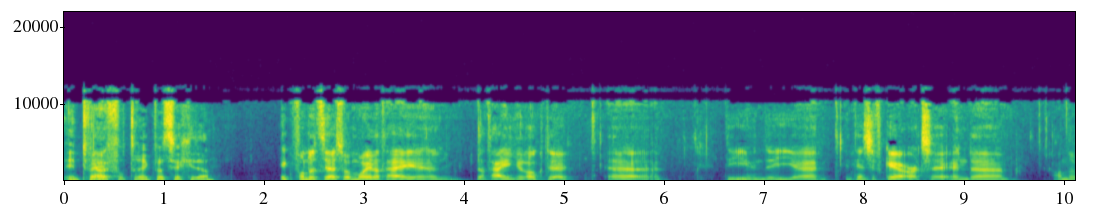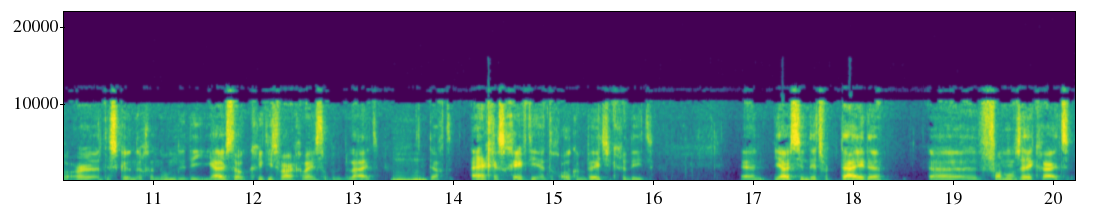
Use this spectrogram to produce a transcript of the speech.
in twijfel trekt, wat zeg je dan? Ik vond het juist wel mooi dat hij, eh, dat hij hier ook de, eh, die, die eh, intensive care artsen en de andere deskundigen noemde, die juist ook kritisch waren geweest op het beleid. Ik dacht, ergens geeft hij hen toch ook een beetje krediet. En juist in dit soort tijden van onzekerheid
